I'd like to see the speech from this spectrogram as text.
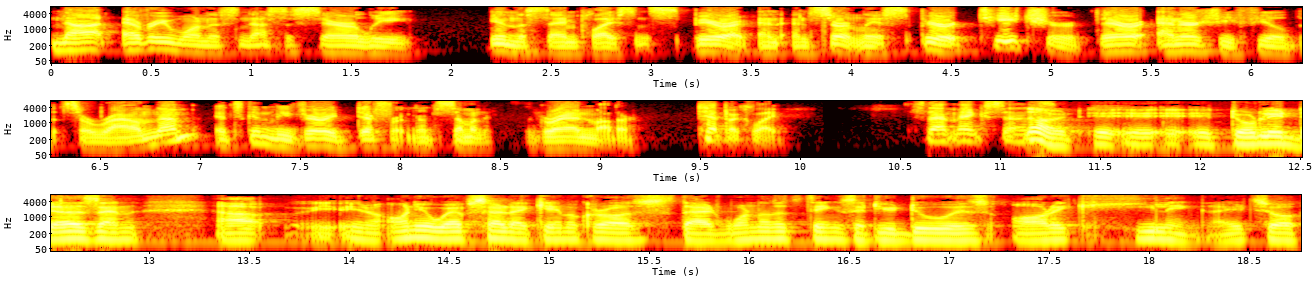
not everyone is necessarily in the same place in spirit. And, and certainly a spirit teacher, their energy field that's around them, it's going to be very different than someone, a grandmother, typically. Does that make sense? No, it, it, it totally does. And uh, you know, on your website, I came across that one of the things that you do is auric healing, right? So,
